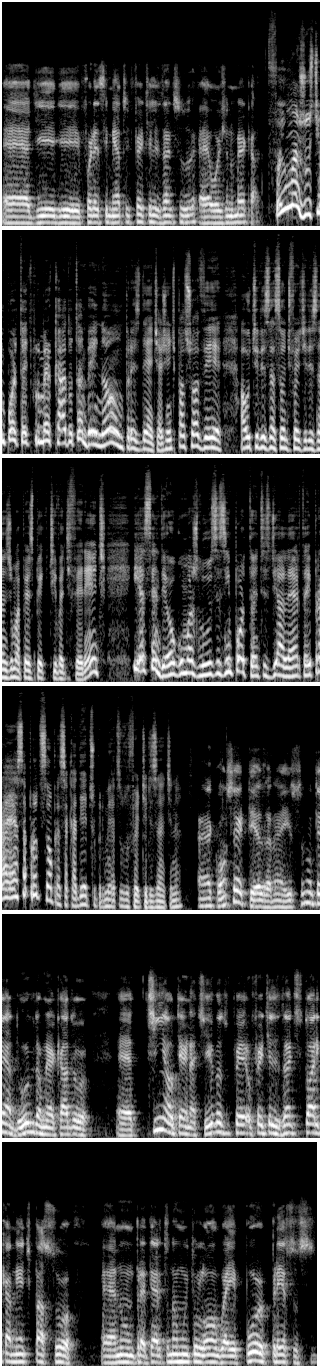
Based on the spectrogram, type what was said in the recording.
é, de, de, fornecimento de fertilizantes é, hoje no mercado. Foi um ajuste importante para o mercado também, não, presidente? A gente passou a ver a utilização de fertilizantes de uma perspectiva diferente e acendeu algumas luzes importantes de alerta para essa produção, para essa cadeia de suprimentos do fertilizante, né? É, com certeza, né? Isso não tenha dúvida, o mercado é, tinha alternativas, o fertilizante historicamente passou é, num pretérito não muito longo aí por preços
